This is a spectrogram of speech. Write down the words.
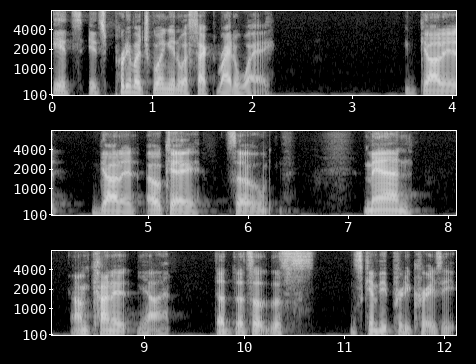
it's it's pretty much going into effect right away. Got it. Got it. Okay. So, man, I'm kind of yeah. That that's a that's this can be pretty crazy.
